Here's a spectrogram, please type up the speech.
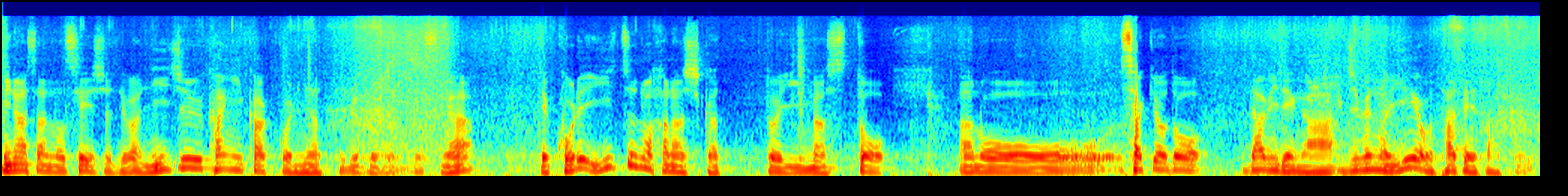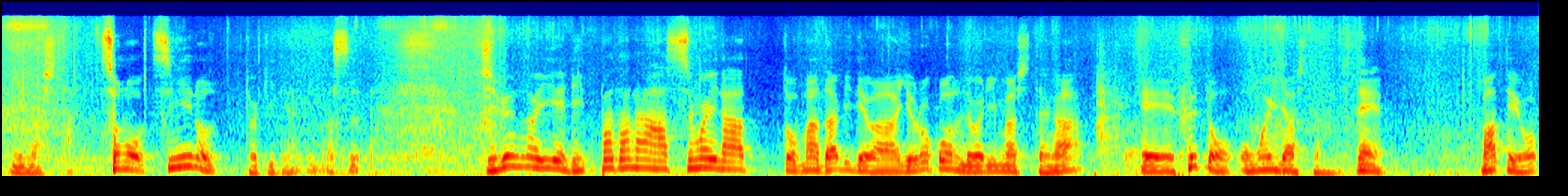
皆さんの聖書では二重鍵括弧になっている部分ですがでこれいつの話かと言いますとあの先ほどダビデが自分の家を建てたと言いました。その次の時であります。自分の家立派だなすごいなと、まあ、ダビデは喜んでおりましたが、えー、ふと思い出したんですね。待てよ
